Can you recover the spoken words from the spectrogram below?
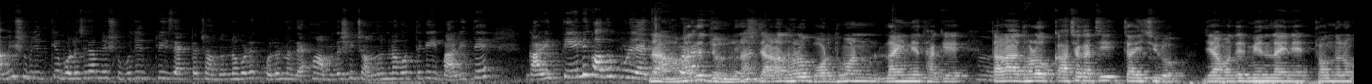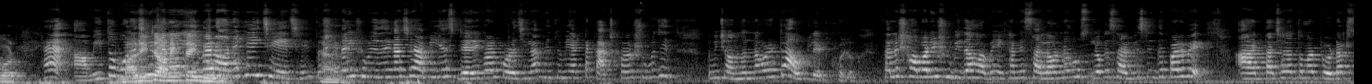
আমি শুভজিৎকে বলেছিলাম যে শুভজিৎ প্লিজ একটা চন্দননগরে খোলো না দেখো আমাদের সেই চন্দননগর থেকে এই বাড়িতে গাড়ির তেলই কত পুড়ে যায় না আমাদের জন্য না যারা ধরো বর্ধমান লাইনে থাকে তারা ধরো কাছাকাছি চাইছিল যে আমাদের মেন লাইনে চন্দননগর। হ্যাঁ আমি তো বলেছি অনেকটাই চেয়েছে তো। সেটাই সুবিধাদের কাছে আমি জাস্ট ডেলিভার করেছিলাম যে তুমি একটা কাজ করো শুভজিৎ তুমি চন্দননগরে একটা আউটলেট খোলো। তাহলে সবারই সুবিধা হবে এখানে স্যালনেও লোকে সার্ভিস নিতে পারবে আর তাছাড়া তোমার প্রোডাক্টস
